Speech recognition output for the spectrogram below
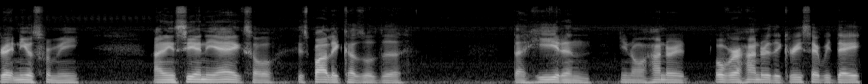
great news for me. I didn't see any eggs, so it's probably because of the the heat and you know 100 over 100 degrees every day.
